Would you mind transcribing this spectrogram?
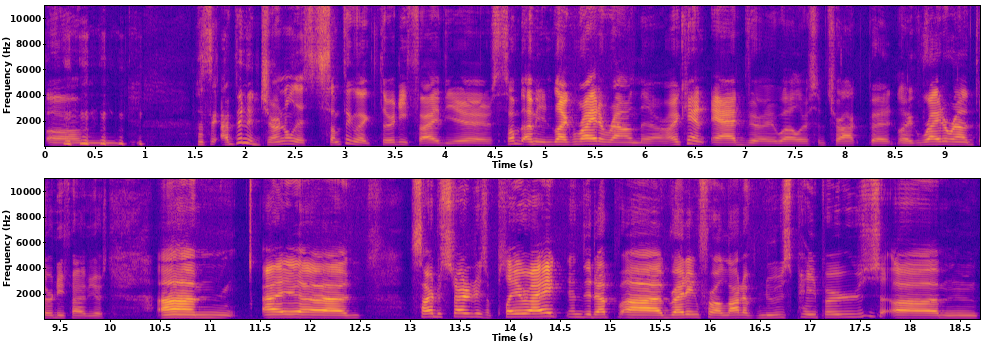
Um, I've been a journalist something like 35 years. Some, I mean, like right around there. I can't add very well or subtract, but like right around 35 years. Um, I uh, started started as a playwright. Ended up uh, writing for a lot of newspapers. Um,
